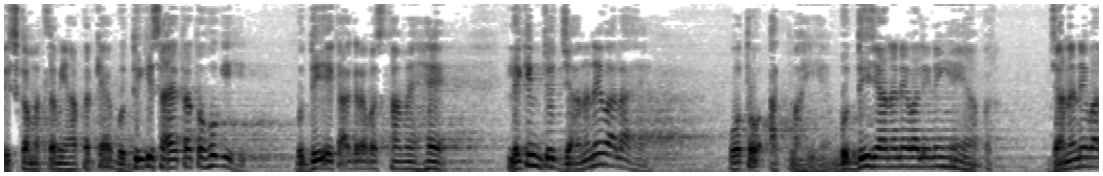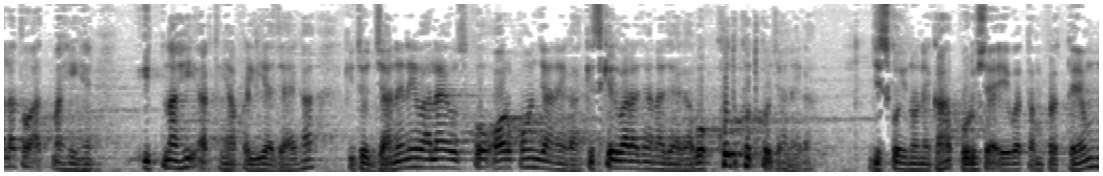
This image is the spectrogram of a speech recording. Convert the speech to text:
तो इसका मतलब यहाँ पर क्या है? बुद्धि की सहायता तो होगी ही। बुद्धि एकाग्र अवस्था में है, लेकिन जो जानने वाला है, वो तो आत्मा ही है। बुद्धि जानने वाली नहीं है यहाँ पर। जानने वाला तो आत्मा ही है। इतना ही अर्थ यहाँ पर लिया जाएगा कि जो जानने वाला है उसको और कौन जानेगा? किसके द्वारा जाना जाएगा? वो खुद खुद को जानेगा। जिसको इन्होंने कहा, पुरुष एवतम प्रत्ययम,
